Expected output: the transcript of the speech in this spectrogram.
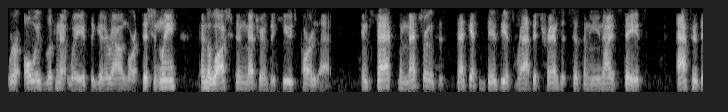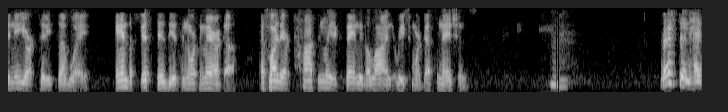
we're always looking at ways to get around more efficiently, and the Washington Metro is a huge part of that. In fact, the Metro is the second busiest rapid transit system in the United States after the New York City subway and the fifth busiest in North America. That's why they're constantly expanding the line to reach more destinations. Hmm. Reston has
